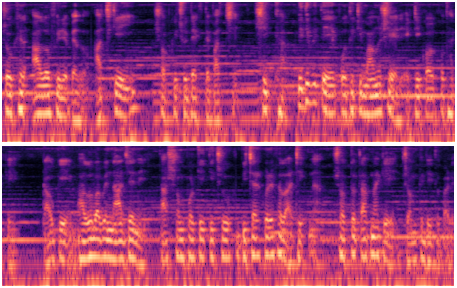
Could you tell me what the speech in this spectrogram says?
চোখের আলো ফিরে পেল। আজকেই সবকিছু দেখতে পাচ্ছে। শিক্ষা। পৃথিবীতে প্রতিটি মানুষের একটি গল্প থাকে। কাউকে ভালোভাবে না জেনে তার সম্পর্কে কিছু বিচার করে ফেলা ঠিক না। সত্যটা আপনাকে চমকে দিতে পারে।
